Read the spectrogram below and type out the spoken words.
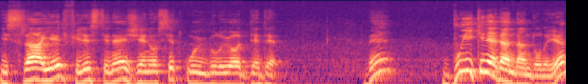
İsrail Filistin'e jenosit uyguluyor dedi. Ve bu iki nedenden dolayı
